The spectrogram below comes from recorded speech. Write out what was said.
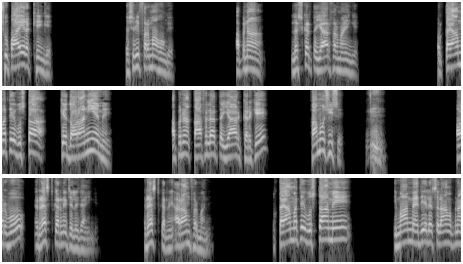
چھپائے رکھیں گے تشریف فرما ہوں گے اپنا لشکر تیار فرمائیں گے اور قیامت وسطی کے دورانیے میں اپنا قافلہ تیار کر کے خاموشی سے اور وہ ریسٹ کرنے چلے جائیں گے ریسٹ کرنے آرام فرمانے قیامت وسطی میں امام مہدی علیہ السلام اپنا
